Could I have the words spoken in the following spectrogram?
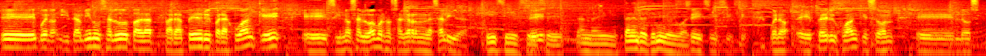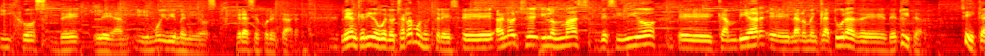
Eh, bueno, y también un saludo para, para Pedro y para Juan, que eh, si no saludamos nos agarran en la salida. Sí, sí, sí, Sí. sí, Están ahí, están entretenidos igual. Sí, sí, sí, sí. Bueno, eh, Pedro y Juan, que son eh, los hijos de Lean, y muy bienvenidos. Gracias por estar. Lean, querido, bueno, charlamos los tres. Eh, anoche Elon Musk decidió eh, cambiar eh, la nomenclatura de, de Twitter. Sí, que,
